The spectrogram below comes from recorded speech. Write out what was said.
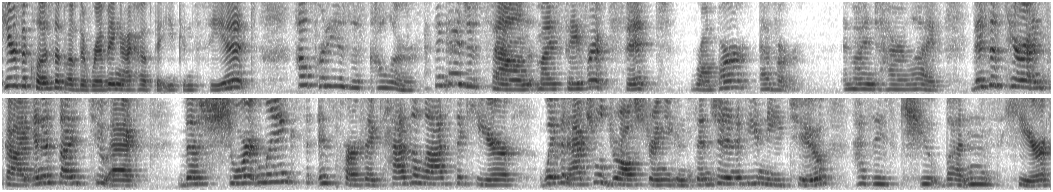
Here's a close-up of the ribbing. I hope that you can see it. How pretty is this color? I think I just found my favorite fit romper ever in my entire life. This is Terra and Sky in a size 2X. The short length is perfect, has elastic here with an actual drawstring. You can cinch it in if you need to. Has these cute buttons here.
